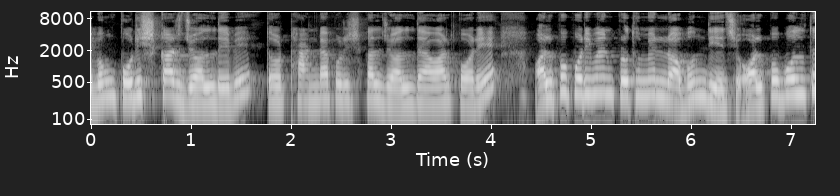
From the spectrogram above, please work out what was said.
এবং পরিষ্কার জল দেবে। তো ঠান্ডা পরিষ্কার জল দেওয়ার পরে অল্প পরিমাণ প্রথমে লবণ দিয়েছি। অল্প বলতে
